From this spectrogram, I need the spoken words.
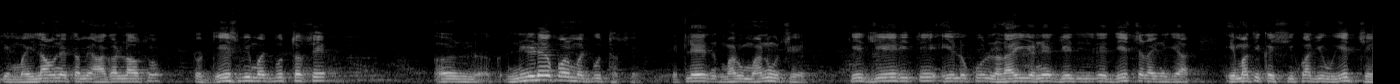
કે મહિલાઓને તમે આગળ લાવશો તો દેશ બી મજબૂત થશે અ, નિર્ણય પણ મજબૂત થશે એટલે મારું માનવું છે કે જે રીતે એ લોકો લડાઈ અને જે રીતે દેશ ચલાવીને ગયા, એમાંથી કંઈ શીખવા જેવું એ જ છે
